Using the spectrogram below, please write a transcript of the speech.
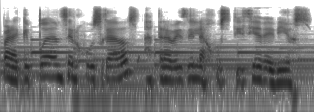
para que puedan ser juzgados a través de la justicia de Dios.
